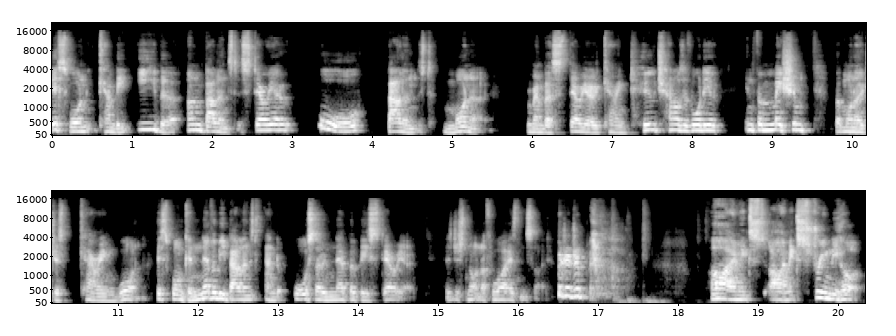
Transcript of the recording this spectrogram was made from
This one can be either unbalanced stereo or balanced mono. Remember, stereo carrying two channels of audio information, but mono just carrying one. This one can never be balanced and also never be stereo. There's just not enough wires inside. Oh, I'm, ex oh, I'm extremely hot.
